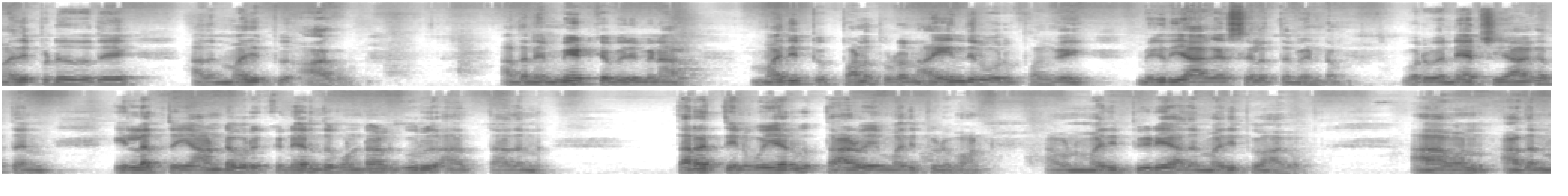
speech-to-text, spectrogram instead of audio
மதிப்பிடுவதே அதன் மதிப்பு ஆகும். அதனை மீட்க விரும்பினால் மதிப்பு பணத்துடன் ஐந்தில் ஒரு பங்கை மிகுதியாக செலுத்த வேண்டும். ஒருவர் நேர்ச்சியாக தன் இல்லத்தை ஆண்டவருக்கு நேர்ந்து கொண்டால் குரு அதன் தரத்தின் உயர்வு தாழ்வை மதிப்பிடுவான். அவன் மதிப்பீடே அதன் மதிப்பு ஆகும். அவன் அதன்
